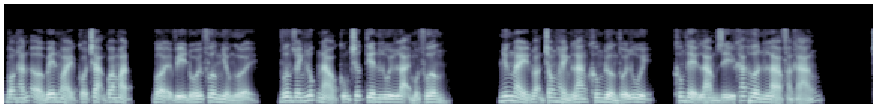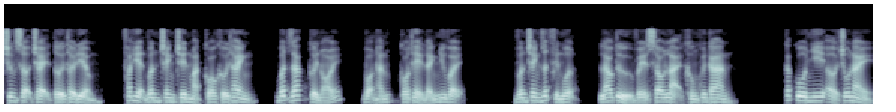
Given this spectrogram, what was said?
Bọn hắn ở bên ngoài có chạm qua mặt, bởi vì đối phương nhiều người, vương doanh lúc nào cũng trước tiên lui lại một phương. Nhưng này đoạn trong hành lang không đường tối lui, không thể làm gì khác hơn là phản kháng. Trương sợ chạy tới thời điểm, phát hiện vân tranh trên mặt có khối thanh, bất giác cười nói, bọn hắn có thể đánh như vậy. Vân tranh rất phiền muộn lao tử về sau lại không khuyên can các cô nhi ở chỗ này,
